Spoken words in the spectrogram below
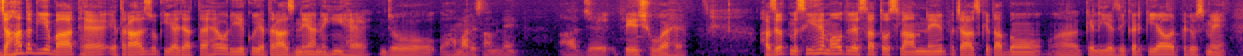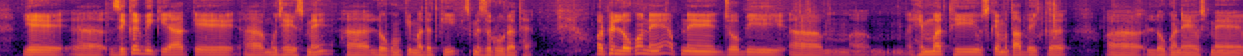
جہاں تک یہ بات ہے اعتراض جو کیا جاتا ہے اور یہ کوئی اعتراض نیا نہیں ہے جو ہمارے سامنے آج پیش ہوا ہے۔ حضرت مسیح معود علیہ والسلام نے پچاس کتابوں کے لیے ذکر کیا اور پھر اس میں یہ ذکر بھی کیا کہ مجھے اس میں لوگوں کی مدد کی اس میں ضرورت ہے۔ اور پھر لوگوں نے اپنے جو بھی ہمت تھی، اس کے مطابق لوگوں نے اس میں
